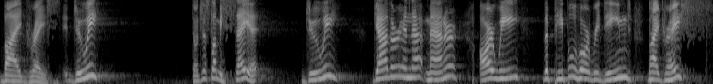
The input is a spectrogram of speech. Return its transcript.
by grace. Do we? Don't just let me say it. Do we gather in that manner? Are we the people who are redeemed by grace?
